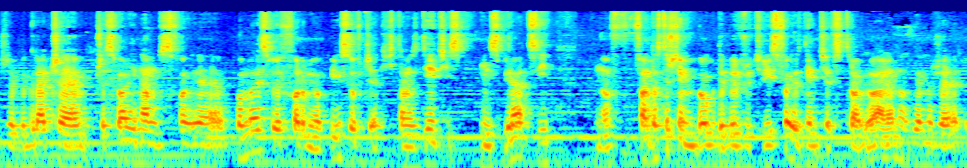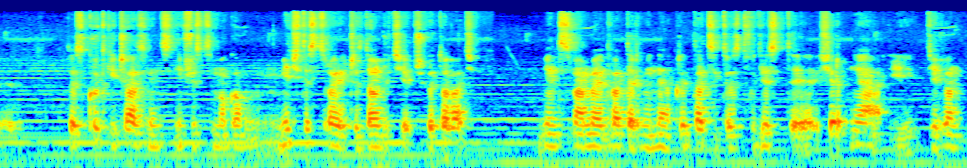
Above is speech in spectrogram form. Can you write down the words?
żeby gracze przesłali nam swoje pomysły w formie opisów, czy jakichś tam zdjęć inspiracji. No, fantastycznie by było, gdyby wrzucili swoje zdjęcie w stroju, ale no, wiemy, że to jest krótki czas, więc nie wszyscy mogą mieć te stroje, czy zdążyć je przygotować. Więc mamy dwa terminy akredytacji, to jest 20 sierpnia i 9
